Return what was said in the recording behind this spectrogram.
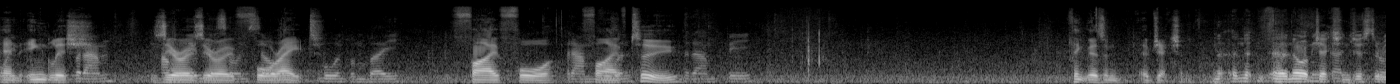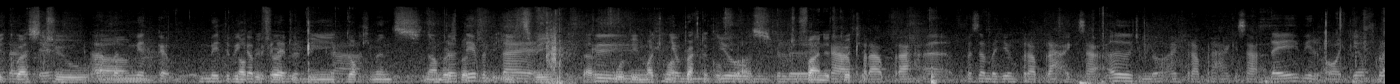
and English 0048 5452 I think there's an objection. No, no, uh, no objection, just a request to um, not refer to the documents numbers but to the E3. That would be much more practical for us to find it quickly. បើសិនបើយើងប្រើប្រាស់ឯកសារអឺជំនួសឲ្យប្រើប្រាស់ឯកសារ D វាល្អជាងព្រោះ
